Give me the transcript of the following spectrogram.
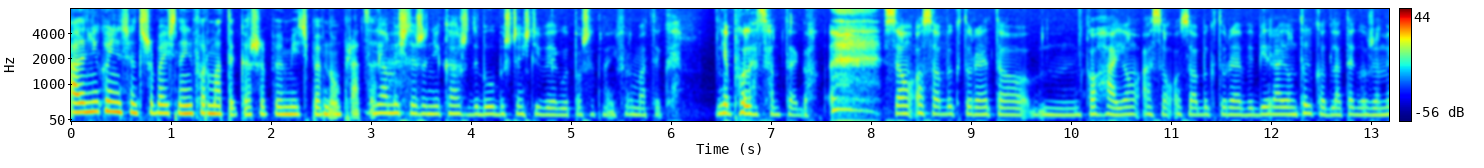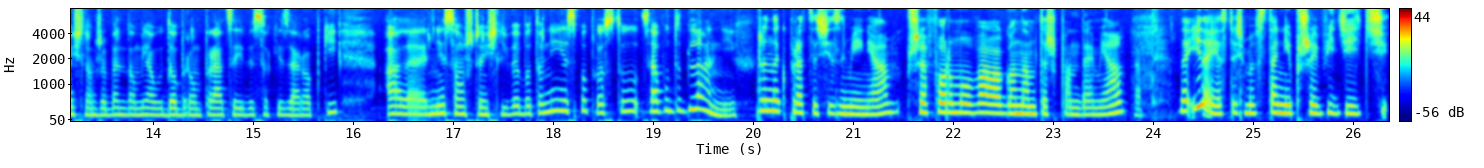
ale niekoniecznie trzeba iść na informatykę, żeby mieć pewną pracę. Ja myślę, że nie każdy byłby szczęśliwy, jakby poszedł na informatykę. Nie polecam tego. Są osoby, które to mm, kochają, a są osoby, które wybierają tylko dlatego, że myślą, że będą miały dobrą pracę i wysokie zarobki, ale nie są szczęśliwe, bo to nie jest po prostu zawód dla nich. Rynek pracy się zmienia, przeformowała go nam też pandemia. Tak. Na ile jesteśmy w stanie przewidzieć,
